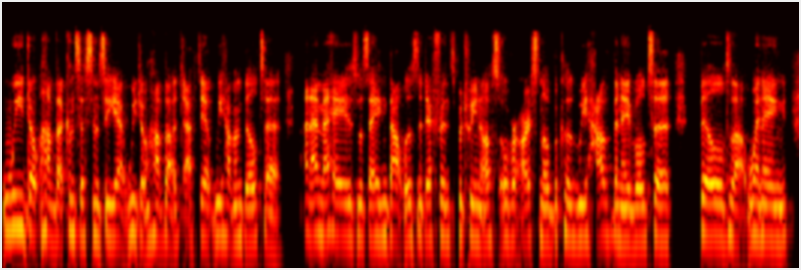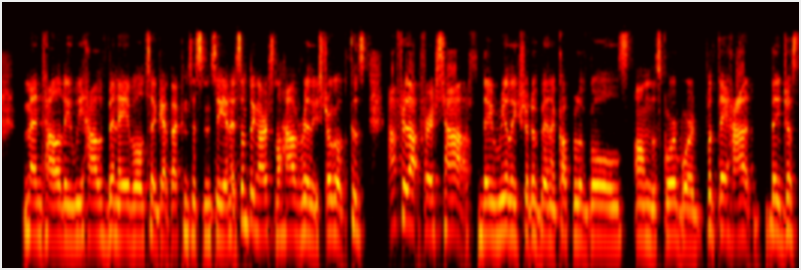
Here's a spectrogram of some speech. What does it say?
we don't have that consistency yet. We don't have that depth yet. We haven't built it. And Emma Hayes was saying that was the difference between us over Arsenal because we have been able to build that winning mentality. We have been able to get that consistency. And it's something Arsenal have really struggled because after that first half, they really should have been a couple of goals on the scoreboard, but they had, they just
